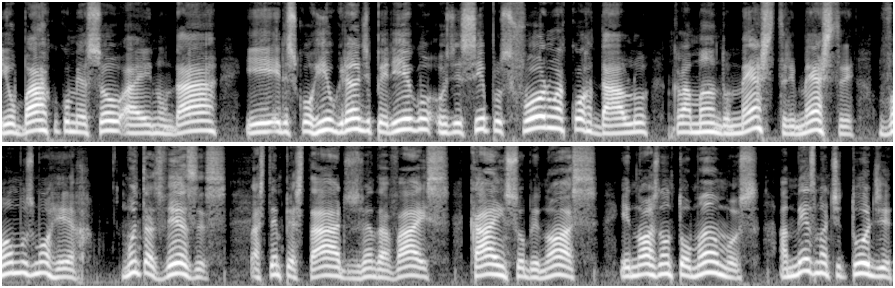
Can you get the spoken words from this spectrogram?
e o barco começou a inundar e eles corriam grande perigo, os discípulos foram acordá-lo, clamando: Mestre, mestre, vamos morrer. Muitas vezes as tempestades, os vendavais caem sobre nós e nós não tomamos a mesma atitude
